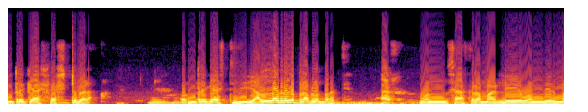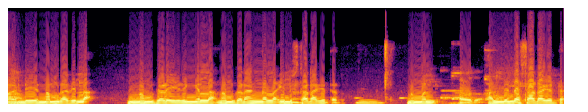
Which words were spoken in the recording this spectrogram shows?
ಇಂಟರ್ ಕ್ಯಾಶ್ ಫಸ್ಟ್ ಬೇಡ. ಇಂಟರ್ ಕ್ಯಾಶ್ ಎಲ್ಲದ್ರಲ್ಲೂ ಪ್ರಾಬ್ಲಮ್ ಬರುತ್ತೆ. ಒಂದ್ ಶಾಸ್ತ್ರ ಮಾಡ್ಲಿ ಒಂದ್ ಇದ್ ಮಾಡ್ಲಿ ನಮ್ಗ ಅದಿಲ್ಲ. ನಮ್ ಕಡೆ ಇರಂಗಿಲ್ಲ ನಮ್ ಕಡೆ ಹಂಗಲ್ಲ ಇಲ್ಲಿ ಸ್ಟಾರ್ಟ್ ಆಗುತ್ತೆ ಅದು. ನಮ್ಮಲ್ಲಿ. ಹೌದು. ಅಲ್ಲಿಂದ ಸ್ಟಾರ್ಟ್ ಆಗುತ್ತೆ.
